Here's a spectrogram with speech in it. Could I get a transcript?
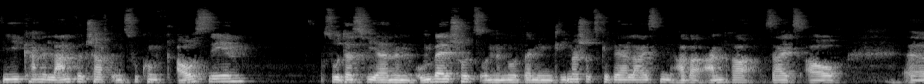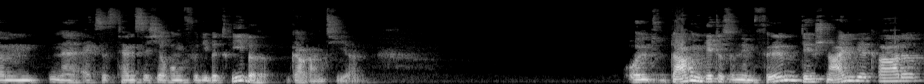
wie kann eine Landwirtschaft in Zukunft aussehen, so dass wir einen Umweltschutz und einen notwendigen Klimaschutz gewährleisten, aber andererseits auch ähm, eine Existenzsicherung für die Betriebe garantieren. Und darum geht es in dem Film. Den schneiden wir gerade.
